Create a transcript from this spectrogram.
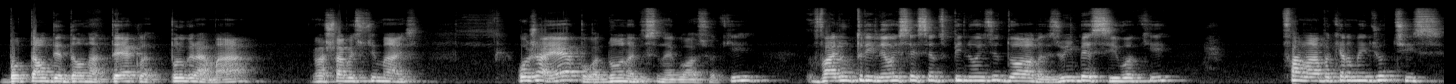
botar o dedão na tecla, programar. Eu achava isso demais. Hoje a Apple, a dona desse negócio aqui, vale um trilhão e 600 bilhões de dólares. O imbecil aqui falava que era uma idiotice.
